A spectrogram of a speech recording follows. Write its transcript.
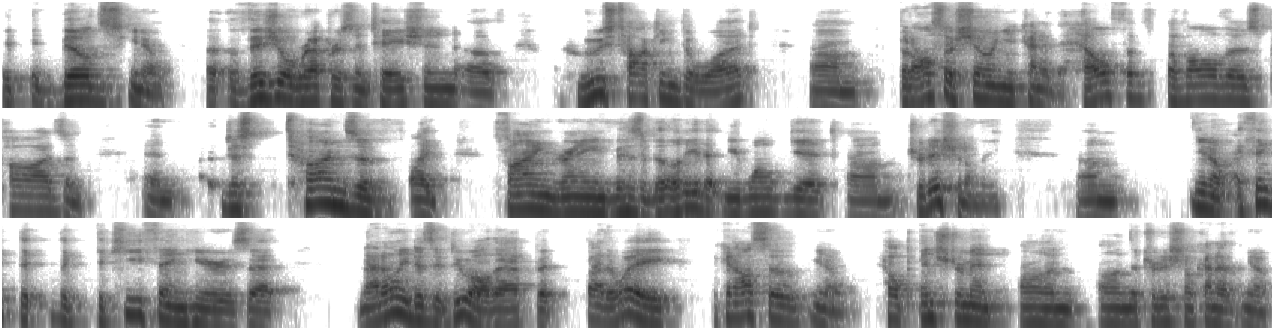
it, it builds, you know, a, a visual representation of who's talking to what, um, but also showing you kind of the health of, of all those pods and, and just tons of like fine grained visibility that you won't get um, traditionally. Um, you know, I think that the, the key thing here is that not only does it do all that, but by the way, it can also, you know, help instrument on, on the traditional kind of, you know,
